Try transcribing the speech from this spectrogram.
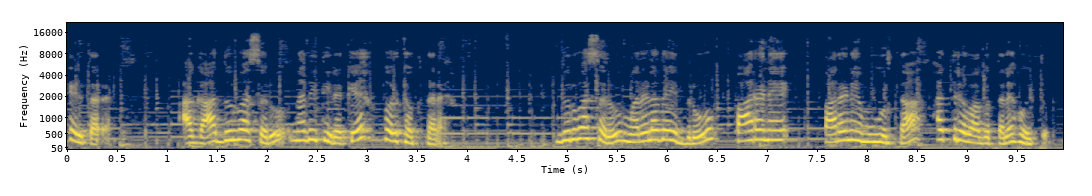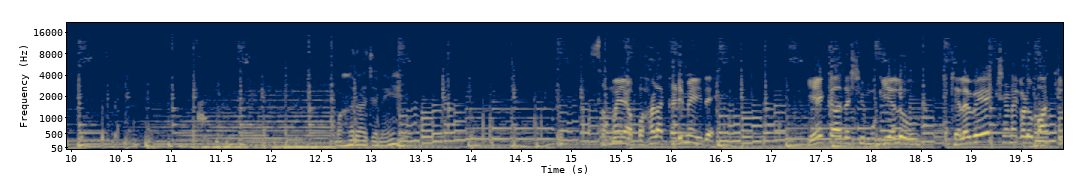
ಹೇಳ್ತಾರೆ. ಆಗ ದುರ್ವಾಸರು ನದಿ ತೀರಕ್ಕೆ ಹೊರಟೋಗ್ತಾರೆ. ದುರ್ವಾಸರು ಮರಳದೇ ಇದ್ರೂ ಪಾರಣೆ ಪಾರಣೆಯ ಮುಹೂರ್ತ ಹತ್ತಿರವಾಗುತ್ತಲೇ ಹೋಯ್ತು. ಮಹಾರಾಜನೇ ಸಮಯ ಬಹಳ ಕಡಿಮೆ ಇದೆ. ಏಕಾದಶಿ ಮುಗಿಯಲು ಕೆಲವೇ ಕ್ಷಣಗಳು ಬಾಕಿ.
